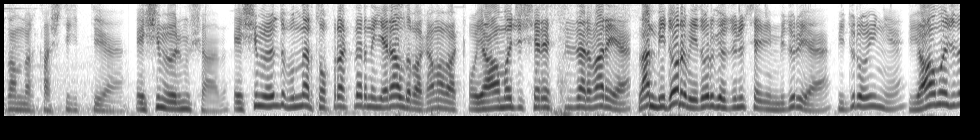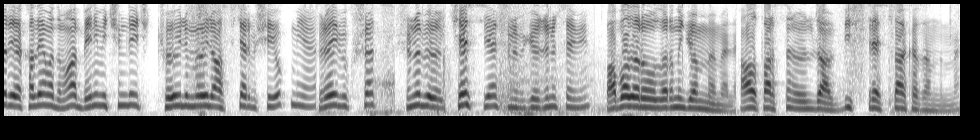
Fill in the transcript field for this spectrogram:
Adamlar kaçtı gitti ya. Eşim ölmüş abi. Eşim öldü bunlar topraklarını geri aldı bak ama bak. O yağmacı şerefsizler var ya. Lan bir dur bir dur gözünü seveyim bir dur ya. Bir dur oyun ya. Yağmacıları yakalayamadım ama benim içimde hiç köylü möylü asker bir şey yok mu ya? Şurayı bir kuşat. Şunu bir kes ya. Şunu bir gözünü seveyim. Babalar oğullarını gömmemeli. Alparslan öldü abi. Bir stres daha kazandım ben.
